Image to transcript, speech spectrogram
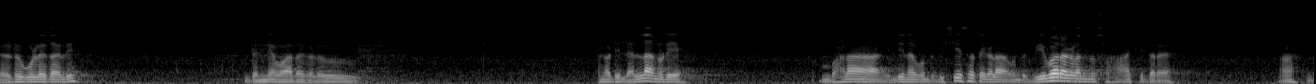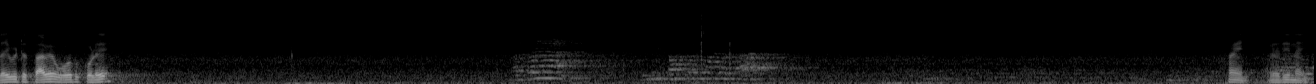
ಎಲ್ರಿಗೂ ಒಳ್ಳೆಯದಾಗಲಿ. ಧನ್ಯವಾದಗಳು. ನೋಡಿ, ಇಲ್ಲೆಲ್ಲ ನೋಡಿ ಬಹಳ ಇಲ್ಲಿನ ಒಂದು ವಿಶೇಷತೆಗಳ ಒಂದು ವಿವರಗಳನ್ನು ಸಹ ಹಾಕಿದ್ದಾರೆ. ದಯವಿಟ್ಟು ತಾವೇ ಓದ್ಕೊಳ್ಳಿ. ಫೈನ್ ವೆರಿ ನೈಸ್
